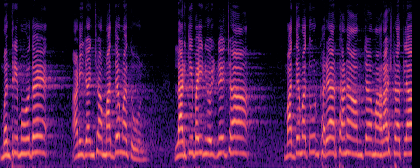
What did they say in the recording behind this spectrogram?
मंत्री महोदय आणि ज्यांच्या माध्यमातून लाडकी बहीण योजनेच्या माध्यमातून खऱ्या अर्थानं आमच्या महाराष्ट्रातल्या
